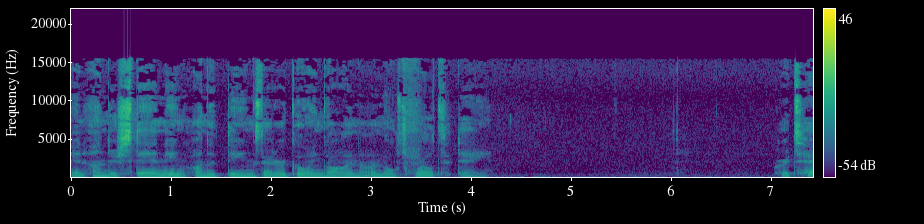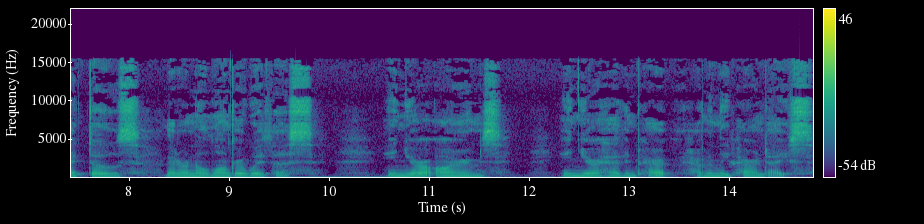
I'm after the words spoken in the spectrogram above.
and understanding on the things that are going on on this world today. Protect those that are no longer with us in your arms, in your heaven, heavenly paradise.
